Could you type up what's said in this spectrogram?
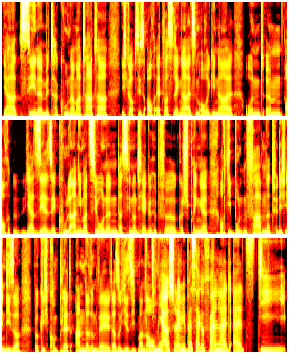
ja, Szene mit Hakuna Matata. Ich glaube, sie ist auch etwas länger als im Original und ähm, auch ja sehr, sehr coole Animationen, das Hin- und Hergehüpfe, Gespringe, auch die bunten Farben natürlich in dieser wirklich komplett anderen Welt. Also hier sieht man auch. Die mir auch schon irgendwie besser gefallen hat als die,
